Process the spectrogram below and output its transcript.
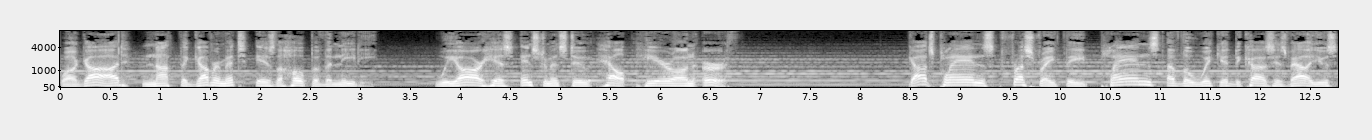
While God, not the government, is the hope of the needy, we are his instruments to help here on earth. God's plans frustrate the plans of the wicked because his values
